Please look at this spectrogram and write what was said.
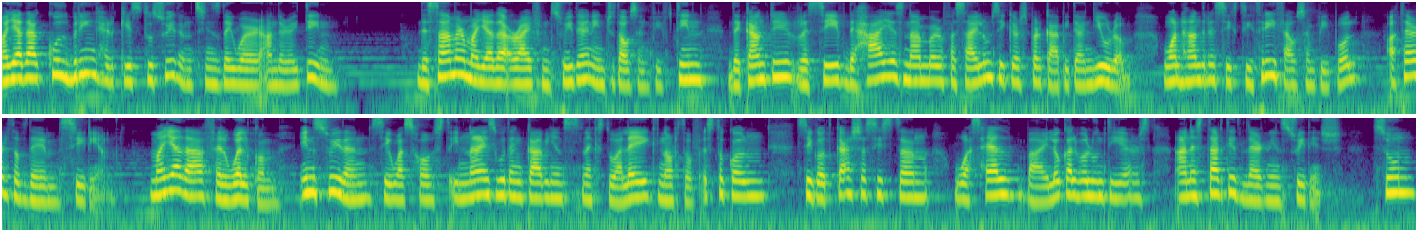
Mayada could bring her kids to Sweden since they were under 18. The summer Mayada arrived in Sweden in 2015, the country received the highest number of asylum seekers per capita in Europe 163,000 people, a third of them Syrian. Mayada felt welcome. In Sweden, she was housed in nice wooden cabins next to a lake north of Stockholm. She got cash assistance, was helped by local volunteers, and started learning Swedish. Soon,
